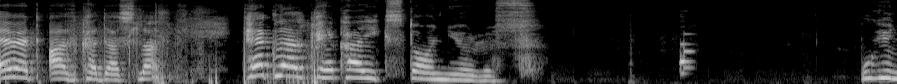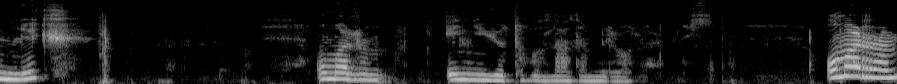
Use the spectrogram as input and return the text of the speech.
Evet arkadaşlar. Tekrar PKX'de oynuyoruz. Bugünlük umarım en iyi YouTuber'lardan biri olur. Umarım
